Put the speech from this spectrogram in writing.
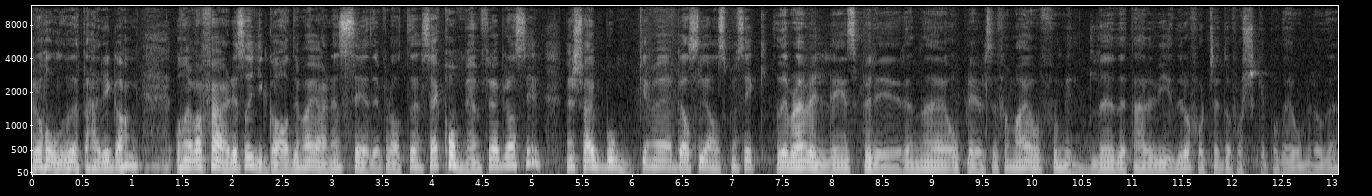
for å holde dette her i gang. Og når jeg var ferdig, så ga de meg gjerne en CD-plate. Så jeg kom hjem fra Brasil med en svær bunke med brasiliansk musikk. Så det ble en veldig inspirerende opplevelse for meg å formidle dette her videre og fortsette å forske på det området.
